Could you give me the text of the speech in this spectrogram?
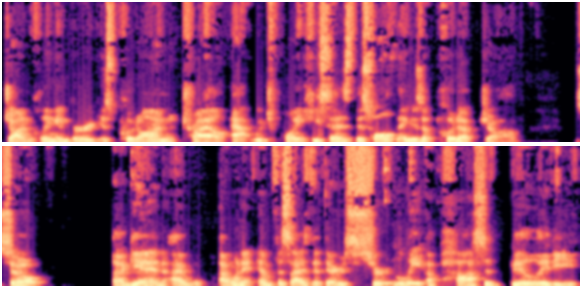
John Klingenberg, is put on trial, at which point he says, This whole thing is a put up job. So again, I, I want to emphasize that there is certainly a possibility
